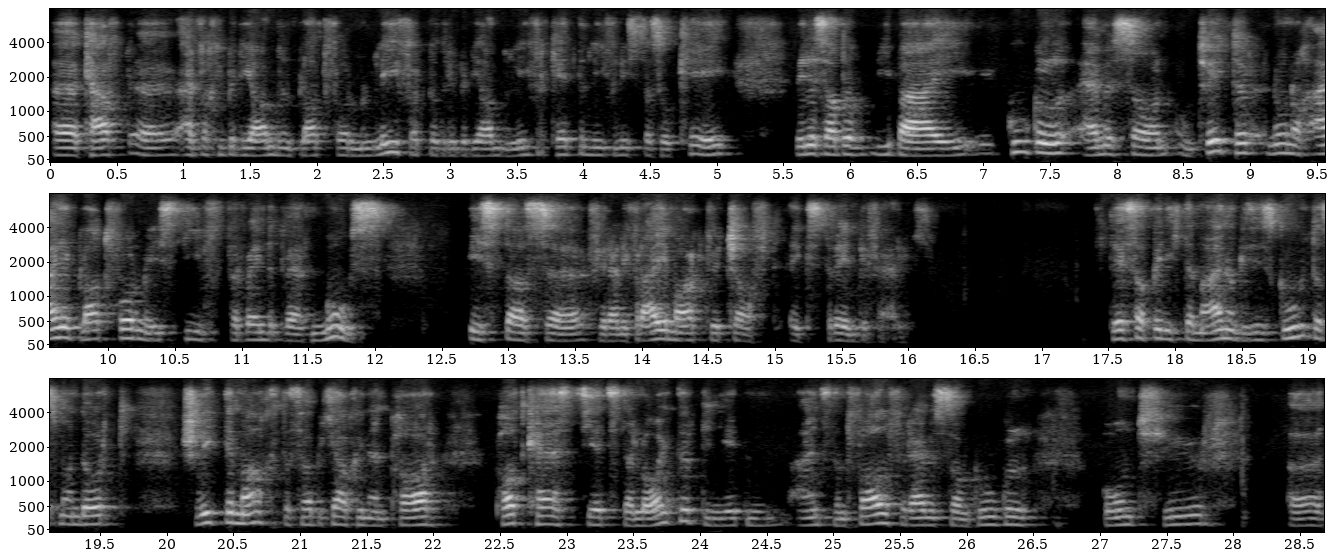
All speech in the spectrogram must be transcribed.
äh, kauft äh, einfach über die anderen Plattformen liefert oder über die anderen Lieferketten liefern, ist das okay. Wenn es aber wie bei Google, Amazon und Twitter nur noch eine Plattform ist, die verwendet werden muss, ist das äh, für eine freie Marktwirtschaft extrem gefährlich. Deshalb bin ich der Meinung, es ist gut, dass man dort Schritte macht. Das habe ich auch in ein paar Podcasts jetzt erläutert, in jedem einzelnen Fall für Amazon, Google und für, äh,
